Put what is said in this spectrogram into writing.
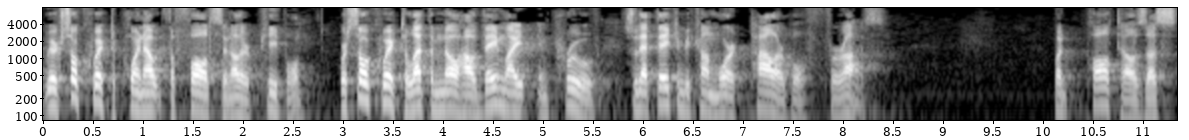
we're so quick to point out the faults in other people, we're so quick to let them know how they might improve so that they can become more tolerable for us. But Paul tells us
